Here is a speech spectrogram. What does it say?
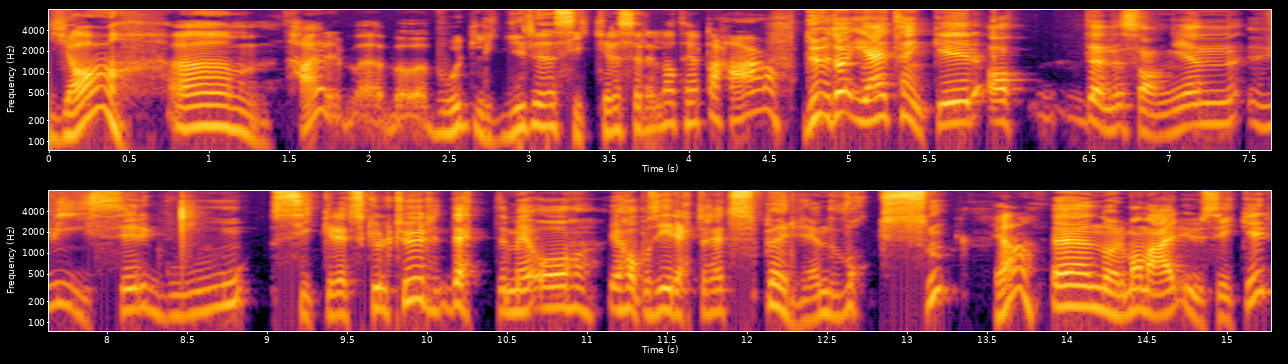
Ja, um, her Hvor ligger det sikkerhetsrelaterte her, da? Du, da, jeg tenker at denne sangen viser god sikkerhetskultur. Dette med å, jeg håper å si rett og slett spørre en voksen Ja. uh, når man er usikker.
